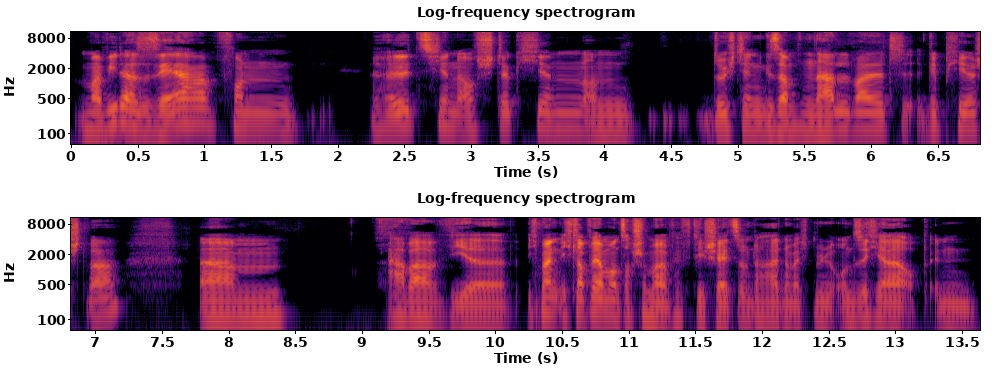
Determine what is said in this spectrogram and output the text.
mal wieder sehr von Hölzchen auf Stöckchen und durch den gesamten Nadelwald gepirscht war. Ähm, aber wir, ich meine, ich glaube, wir haben uns auch schon mal Fifty Shades unterhalten, aber ich bin mir unsicher, ob in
